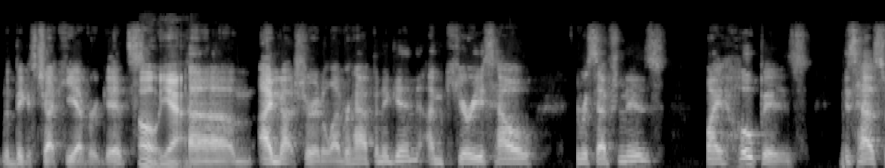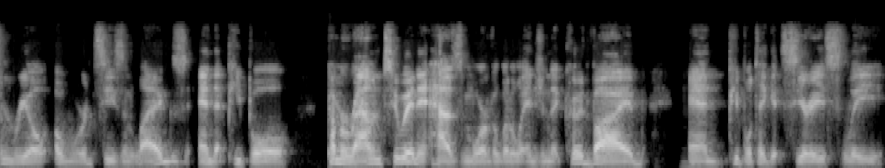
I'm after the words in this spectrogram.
the biggest check he ever gets. Oh yeah. Um, I'm not sure it'll ever happen again. I'm curious how the reception is. My hope is this has some real award season legs and that people come around to it and it has more of a little engine that could vibe mm-hmm. and people take it seriously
